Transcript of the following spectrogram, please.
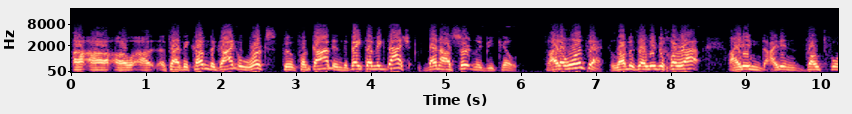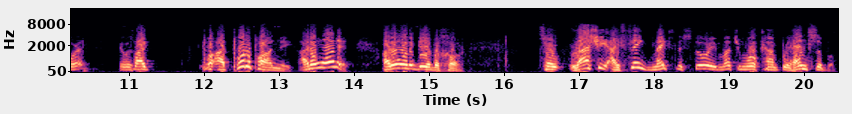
uh, uh, uh, uh, if I become the guy who works to, for God in the Beit HaMikdash, then I'll certainly be killed. So I don't want that. I didn't, I didn't vote for it. It was like I put upon me. I don't want it. I don't want to be a Bechor. So Rashi, I think, makes the story much more comprehensible.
